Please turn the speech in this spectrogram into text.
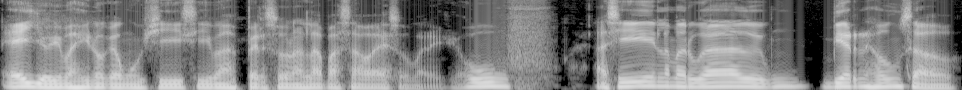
Ey, yo imagino que a muchísimas personas la pasaba eso, marica. Uf, así en la madrugada de un viernes o un sábado,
